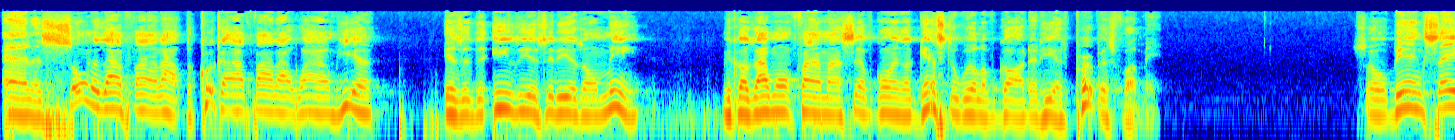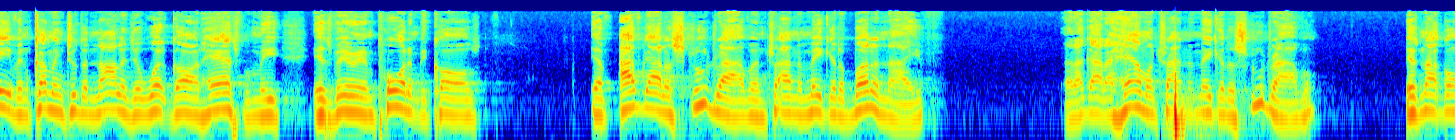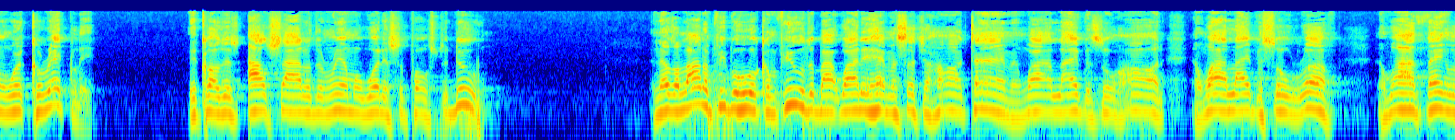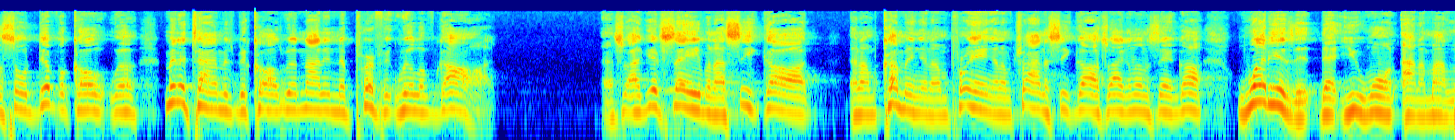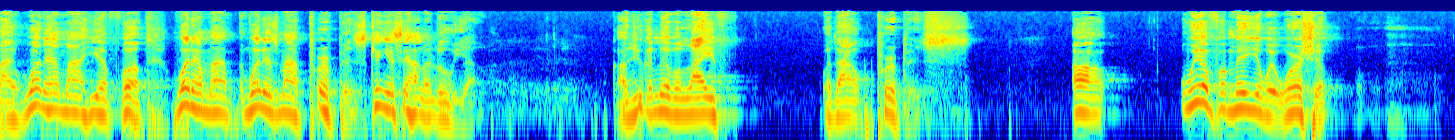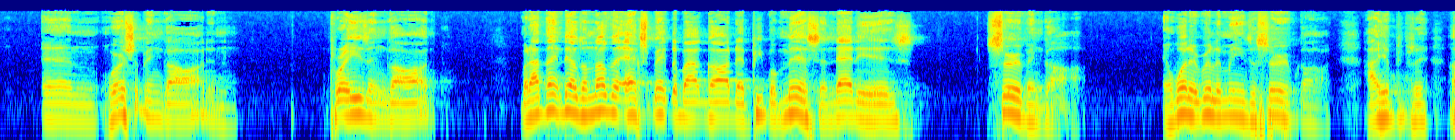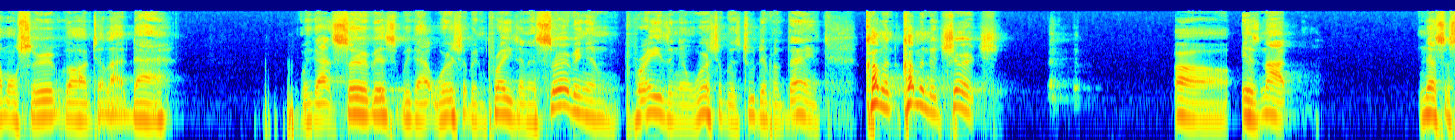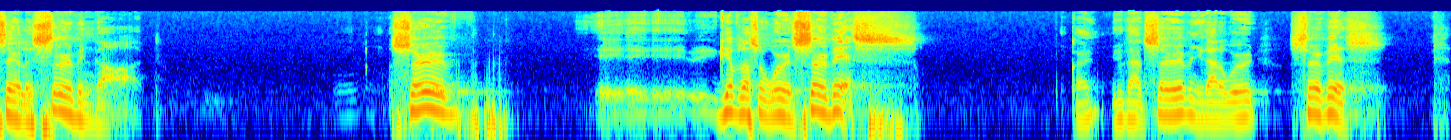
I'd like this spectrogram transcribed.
And as soon as I find out, the quicker I find out why I'm here, is it the easiest it is on me because I won't find myself going against the will of God that He has purposed for me. So, being saved and coming to the knowledge of what God has for me is very important because if I've got a screwdriver and trying to make it a butter knife, and I got a hammer trying to make it a screwdriver, it's not going to work correctly because it's outside of the realm of what it's supposed to do. And there's a lot of people who are confused about why they're having such a hard time and why life is so hard and why life is so rough and why things are so difficult. Well, many times it's because we're not in the perfect will of God. And so I get saved and I seek God and I'm coming and I'm praying and I'm trying to seek God so I can understand God, what is it that you want out of my life? What am I here for? What am I what is my purpose? Can you say hallelujah? Because you can live a life without purpose. Uh, we are familiar with worship and worshiping God and praising God. But I think there's another aspect about God that people miss, and that is serving God and what it really means to serve God. I hear people say, I'm going to serve God till I die. We got service, we got worship and praising. And serving and praising and worship is two different things. Coming, coming to church uh, is not necessarily serving God. Serve gives us a word service. Okay? You got serve and you got a word service.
